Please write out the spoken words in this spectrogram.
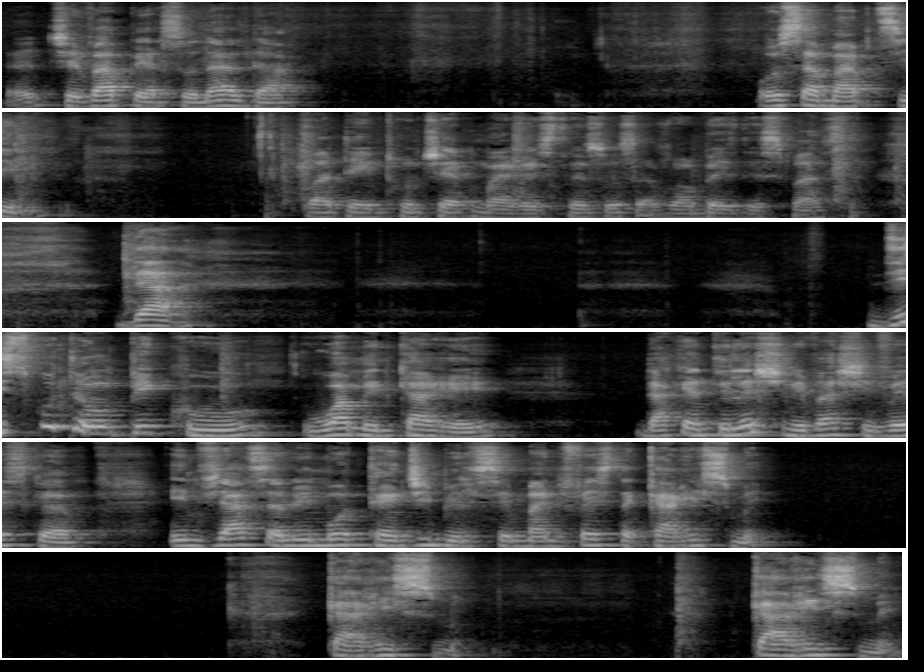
uh, ceva personal, dar o să mă abțin. Poate într-un cerc mai restrâns o să vorbesc despre asta. Dar discută un pic cu oameni care, dacă întâlnești cineva și vezi că în viața lui, în mod tangibil, se manifestă carisme. Carisme. Carisme.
